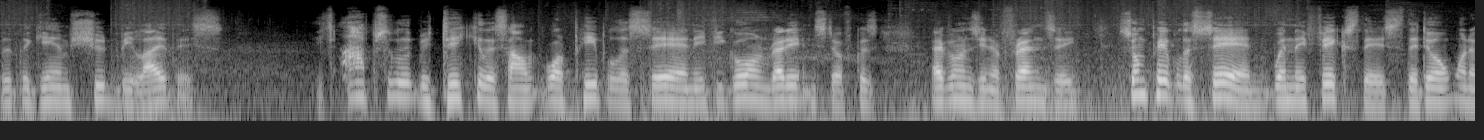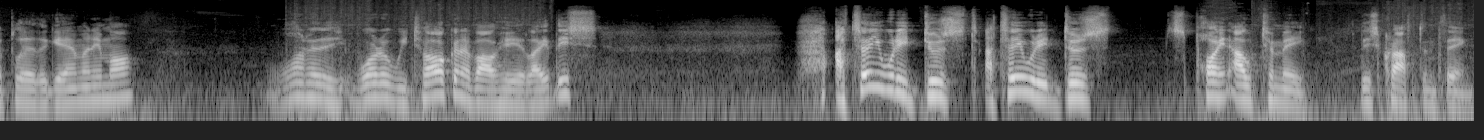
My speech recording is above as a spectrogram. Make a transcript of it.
that the game should be like this. It's absolutely ridiculous how what people are saying. If you go on Reddit and stuff, because everyone's in a frenzy, some people are saying when they fix this, they don't want to play the game anymore. What are what are we talking about here? Like this. I tell you what it does. I tell you what it does point out to me. This crafting thing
